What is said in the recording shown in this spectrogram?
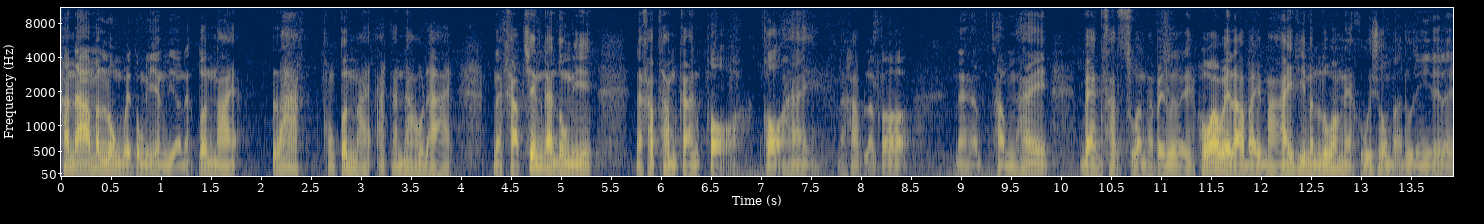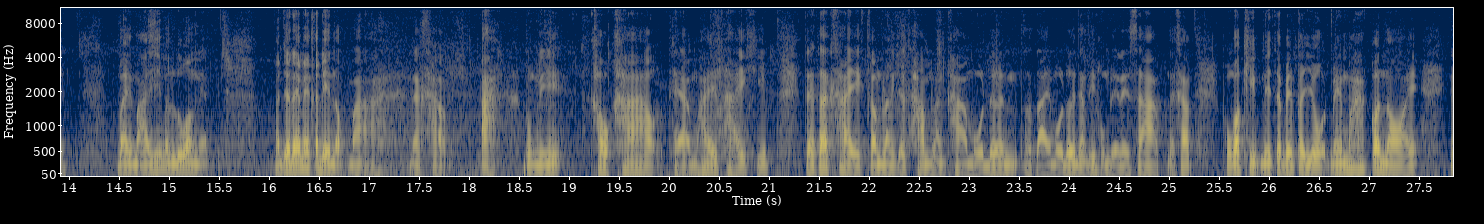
ถ้าน้ำมันลงไปตรงนี้อย่างเดียวเนี่ย ต้นไม้รากของต้นไม้อาจจะเน่าได้นะครับ เช่นกันตรงนี้นะครับทำการก่อก่อให้นะครับ แล้วก็ นะครับทำให้แบ่งสัดส่วนกันไปเลย เพราะว่าเวลาใบไม้ที่มันร่วงเนี่ยคุณผู้ชมดูในนี้ได้เลย ใบไม้ที่มันร่วงเนี่ยมันจะได้ไม่กระเด็นออกมานะครับอะตรงนี้ คร่าวๆแถมให้ท้ายคลิป แต่ถ้าใครกำลังจะทำหลังคาโมเดิร์นสไตล์โมเดิร์นอย่างที่ผมเรียนให้ทราบนะครับผมว่าคลิปนี้จะเป็นประโยชน์ไม่มากก็น้อย ใน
